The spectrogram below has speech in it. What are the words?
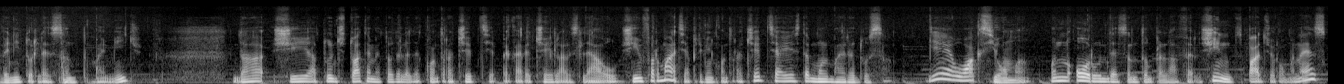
veniturile sunt mai mici da? și atunci toate metodele de contracepție pe care ceilalți le au și informația privind contracepția este mult mai redusă. E o axiomă, în oriunde se întâmplă la fel, și în spațiul românesc,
